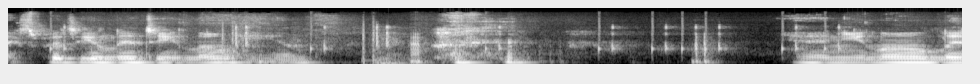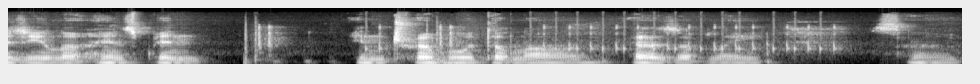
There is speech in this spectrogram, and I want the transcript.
especially Lindsay Lohan. and you know Lindsay Lohan's been in trouble with the law as of late. So,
